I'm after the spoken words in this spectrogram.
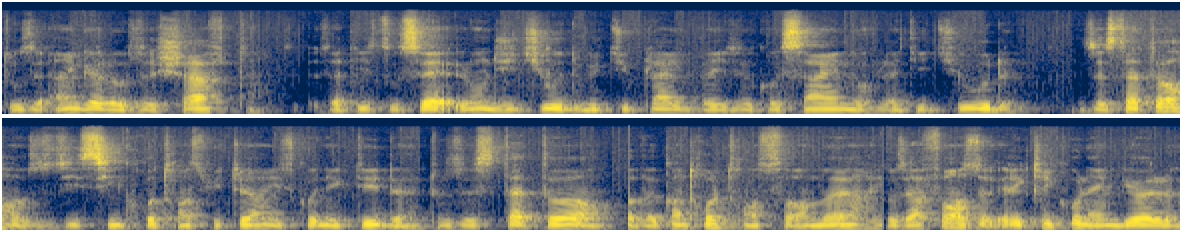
to the angle of the shaft, that is to say longitude multiplied by the cosine of latitude. The stator of this synchro transmitter is connected to the stator of a control transformer. So therefore, the electrical angle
